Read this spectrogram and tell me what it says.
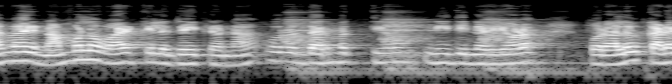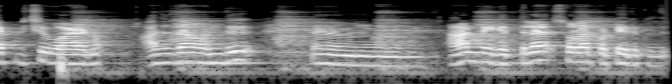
அது மாதிரி நம்மளும் வாழ்க்கையில் ஜெயிக்கணும்னா ஒரு தர்மத்தையும் நீதி நெறியோட ஓரளவு கடைப்பிடிச்சி வாழணும். அதுதான் வந்து ஆன்மீகத்தில் சொல்லப்பட்டு இருக்குது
